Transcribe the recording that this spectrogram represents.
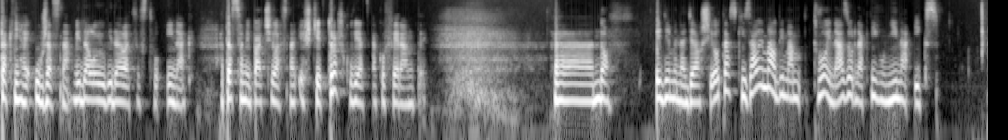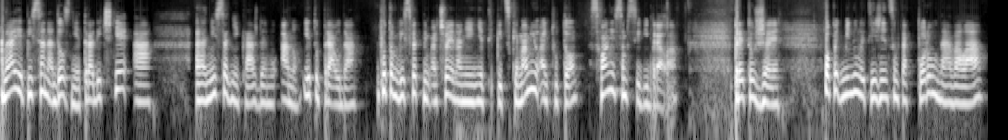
tá kniha je úžasná. Vydalo ju vydavateľstvo inak. A tá sa mi páčila snad ešte trošku viac ako Ferrante. Uh, no, Ideme na ďalšie otázky. Zaujímal by ma tvoj názor na knihu Nina X. Vraj je písaná dosť netradične a nesadne každému. Áno, je to pravda. Potom vysvetlím aj, čo je na nej netypické. Mám ju aj tuto. Schválne som si vybrala. Pretože opäť minulý týždeň som tak porovnávala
